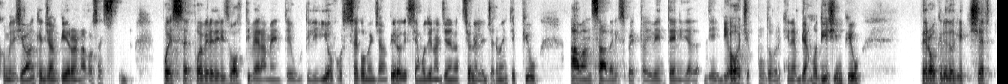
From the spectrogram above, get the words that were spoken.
come diceva anche Giampiero, è una cosa può, essere, può, avere dei risvolti veramente utili. Io forse come Giampiero, che siamo di una generazione leggermente più avanzata rispetto ai ventenni di, di, di oggi, appunto perché ne abbiamo dieci in più, però credo che cer-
